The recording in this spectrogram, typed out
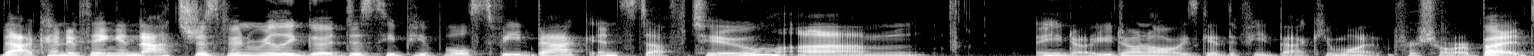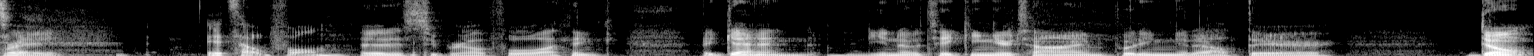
that kind of thing and that's just been really good to see people's feedback and stuff too um you know you don't always get the feedback you want for sure but Right. it's helpful It is super helpful. I think, again, you know, taking your time, putting it out there. Don't,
